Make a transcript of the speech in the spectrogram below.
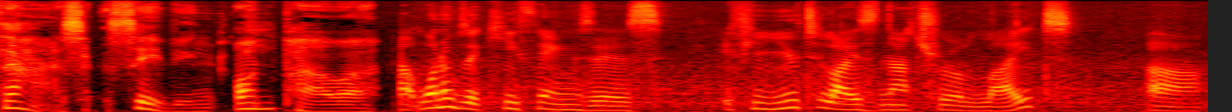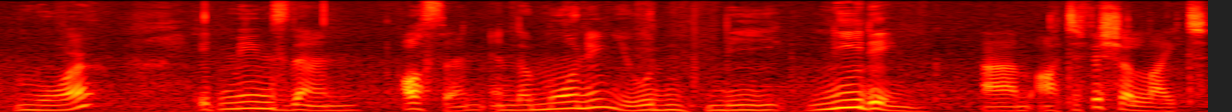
thus saving on power. Uh, one of the key things is if you utilize natural light uh, more, it means then often in the morning you wouldn't be needing um, artificial light.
